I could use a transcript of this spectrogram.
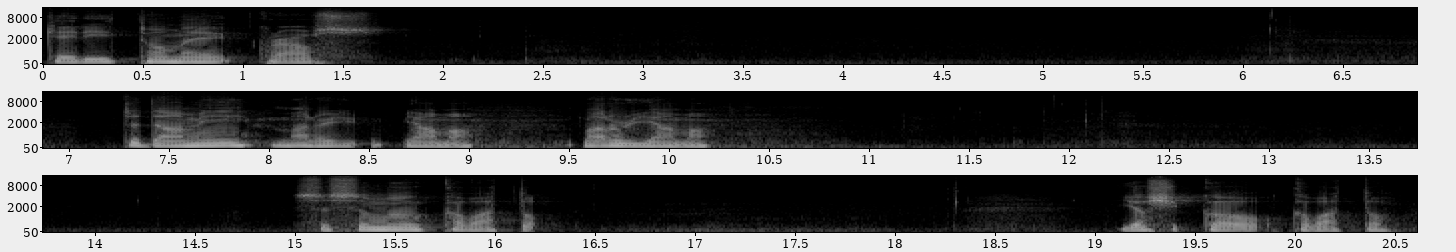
ケリトメ・クラウスタダミ・マルヤママルヤマ進む川とよしこ川と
